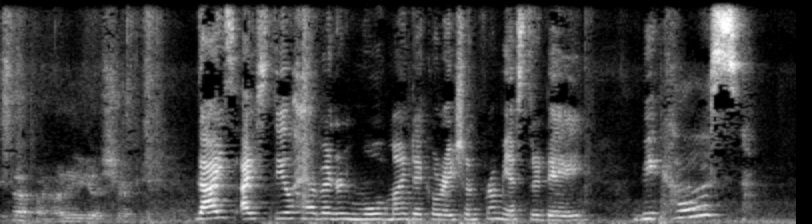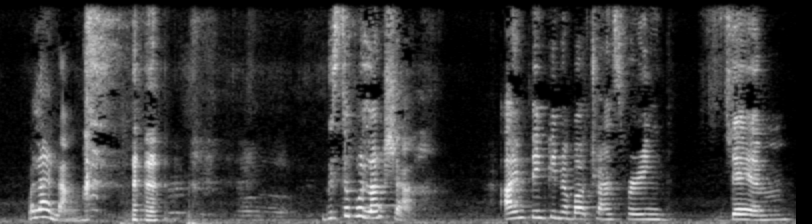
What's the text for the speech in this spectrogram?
Stop fine. I need to get a shirt. Guys, I still haven't removed my decoration from yesterday because wala lang. Gusto ko lang siya. I'm thinking about transferring them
